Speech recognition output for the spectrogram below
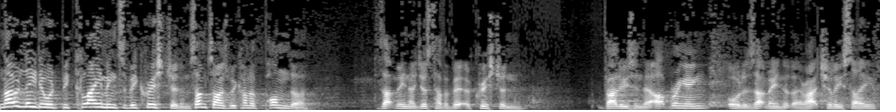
no leader would be claiming to be Christian. And sometimes we kind of ponder, does that mean they just have a bit of Christian values in their upbringing, or does that mean that they're actually saved?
